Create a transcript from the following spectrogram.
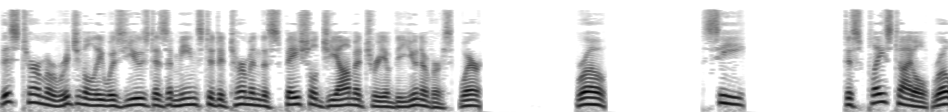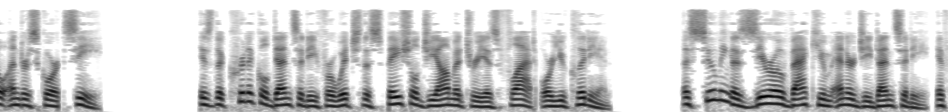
This term originally was used as a means to determine the spatial geometry of the universe, where rho c display style rho underscore c is the critical density for which the spatial geometry is flat or Euclidean. Assuming a zero vacuum energy density, if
